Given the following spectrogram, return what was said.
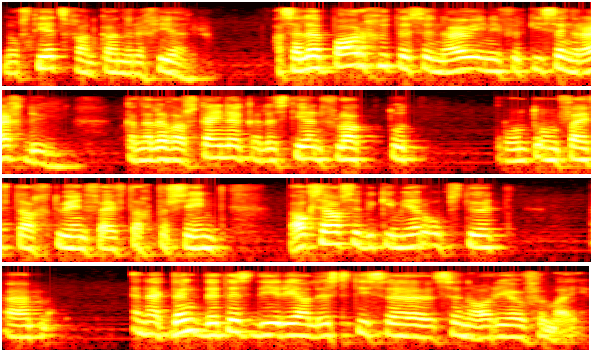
nog steeds gaan kan regeer. As hulle 'n paar goed tussen nou en die verkiesing reg doen, kan hulle waarskynlik hulle steenvlak tot rondom 50-52% dalk selfs 'n bietjie meer opstoot. Ehm um, en ek dink dit is die realistiese scenario vir my.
